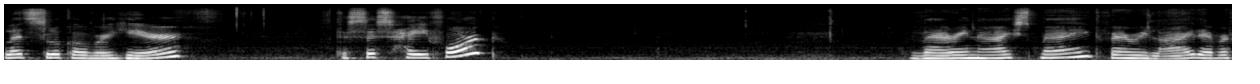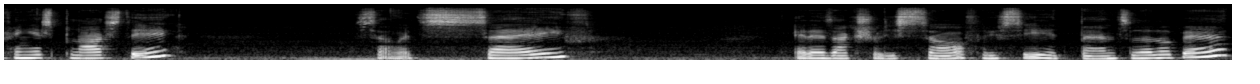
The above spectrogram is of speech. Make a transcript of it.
Let's look over here. This is hay fork. Very nice made, very light. Everything is plastic. So it's safe it is actually soft. You see it bends a little bit.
